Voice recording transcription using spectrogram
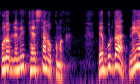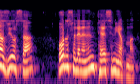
problemi tersten okumak. Ve burada ne yazıyorsa orada söylenenin tersini yapmak.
